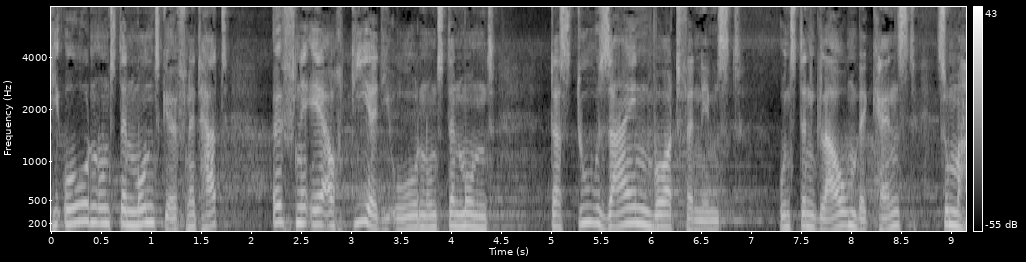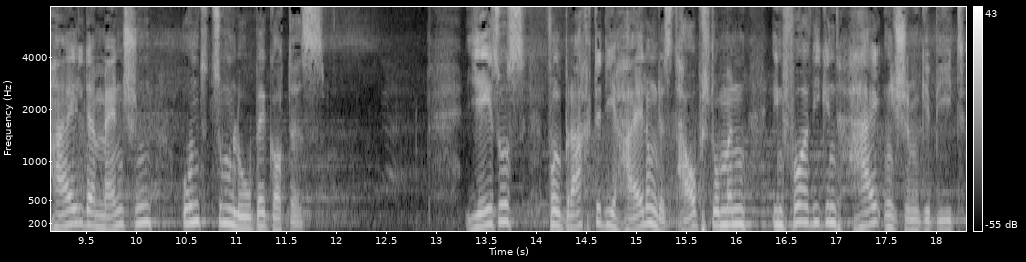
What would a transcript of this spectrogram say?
die Ohren und den Mund geöffnet hat, öffne er auch dir die Ohren und den Mund, dass du sein Wort vernimmst und den Glauben bekennst zum Heil der Menschen und zum Lobe Gottes. Jesus vollbrachte die Heilung des Taubstummen in vorwiegend heidnischem Gebiet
